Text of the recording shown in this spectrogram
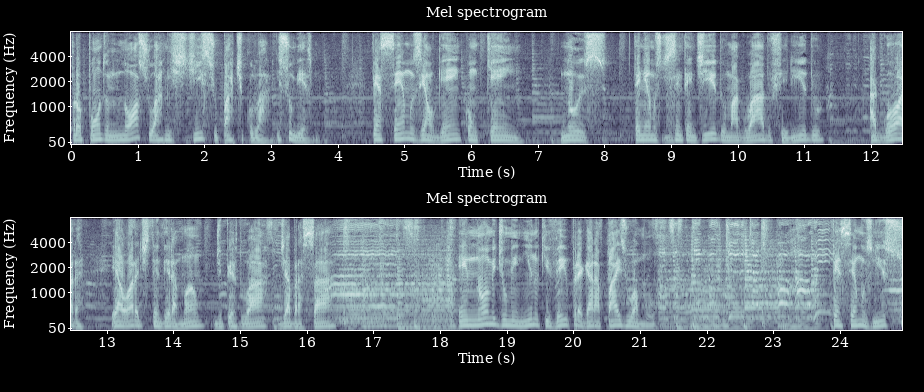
propondo nosso armistício particular. Isso mesmo. Pensemos em alguém com quem nos tenhamos desentendido, magoado, ferido. Agora é a hora de estender a mão, de perdoar, de abraçar. Em nome de um menino que veio pregar a paz e o amor. Pensemos nisso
